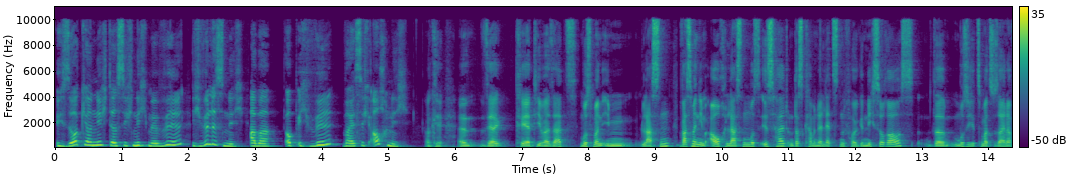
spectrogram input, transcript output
ich sag ja nicht, dass ich nicht mehr will. Ich will es nicht. Aber ob ich will, weiß ich auch nicht. Okay, äh, sehr kreativer Satz. Muss man ihm lassen. Was man ihm auch lassen muss, ist halt, und das kam in der letzten Folge nicht so raus, da muss ich jetzt mal zu seiner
